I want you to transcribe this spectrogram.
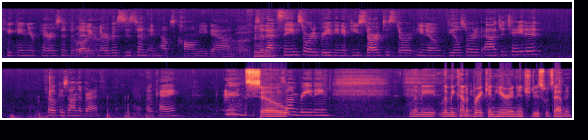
kick in your parasympathetic Oh, yeah. nervous system and helps calm you down. Right. So Hmm. that same sort of breathing, if you start to start, you know, feel sort of agitated, focus on the breath. Okay. So- focus on breathing. Let me let me kind of break in here and introduce what's happening.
